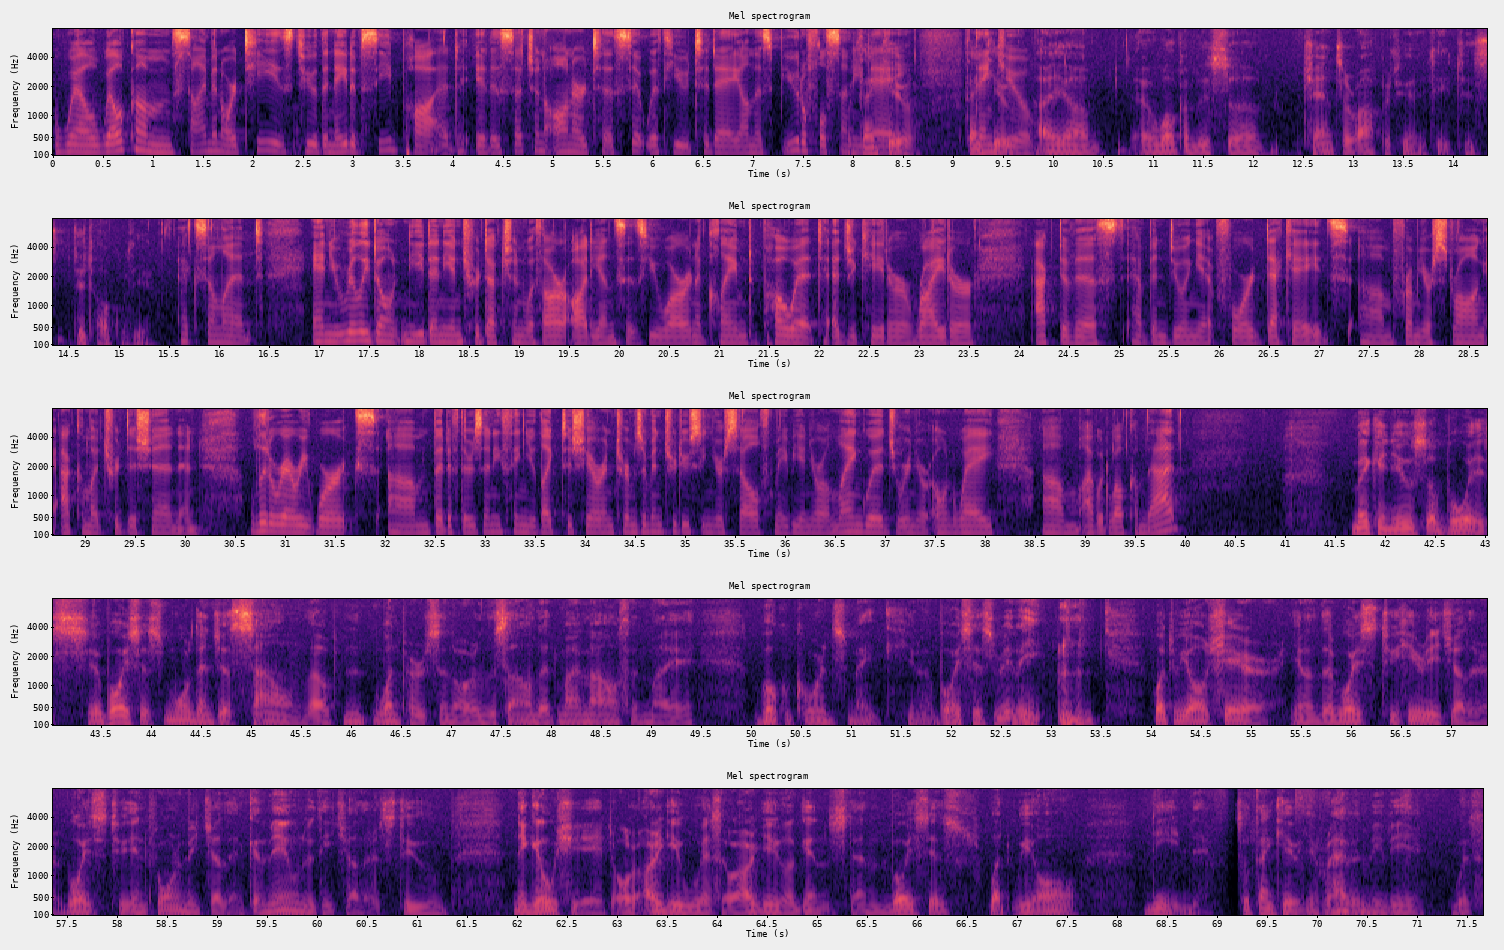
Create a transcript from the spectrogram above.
Well, welcome, Simon Ortiz, to the Native Seed Pod. It is such an honor to sit with you today on this beautiful sunny well, thank day. Thank you. Thank, thank you. you. I um, uh, welcome this uh, chance or opportunity to to talk with you. Excellent. And you really don't need any introduction with our audience, as you are an acclaimed poet, educator, writer, activist, have been doing it for decades um, from your strong Acoma tradition and literary works. Um, but if there's anything you'd like to share in terms of introducing yourself, maybe in your own language or in your own way, um, I would welcome that making use of voice. Your voice is more than just sound of one person or the sound that my mouth and my vocal cords make. You know, voice is really what we all share. You know, the voice to hear each other, voice to inform each other and commune with each other, to negotiate or argue with or argue against. And voice is what we all need. So thank you for having me be with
